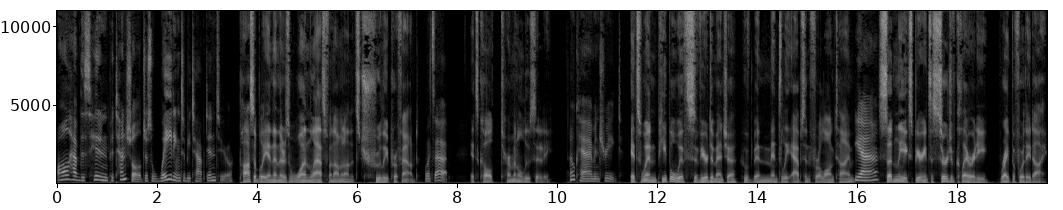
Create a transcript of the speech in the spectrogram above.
all have this hidden potential just waiting to be tapped into. Possibly. And then there's one last phenomenon that's truly profound. What's that? It's called terminal lucidity. Okay, I'm intrigued. It's when people with severe dementia who've been mentally absent for a long time Yeah? suddenly experience a surge of clarity right before they die.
